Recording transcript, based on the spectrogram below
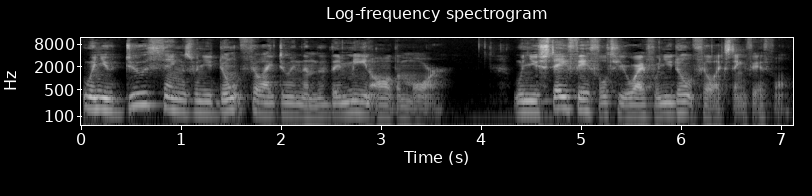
when you do things when you don't feel like doing them that they mean all the more. When you stay faithful to your wife when you don't feel like staying faithful.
